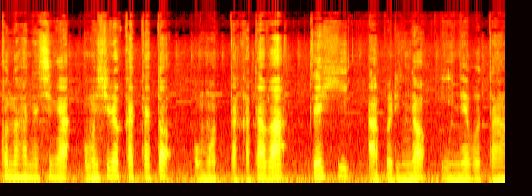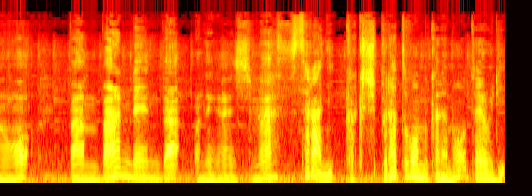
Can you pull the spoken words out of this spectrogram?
この話が面白かったと思った方はぜひアプリのいいねボタンをバンバン連打お願いしますさらに各種プラットフォームからもお便り、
